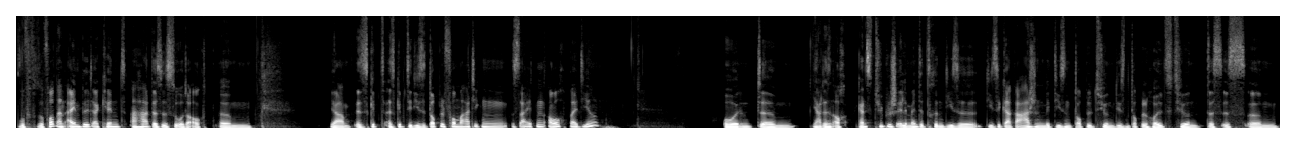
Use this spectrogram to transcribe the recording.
wo sofort an einem Bild erkennt, aha, das ist so, oder auch, ähm, ja, es gibt, es gibt ja diese doppelformatigen Seiten auch bei dir. Und ähm, ja, da sind auch ganz typische Elemente drin, diese, diese Garagen mit diesen Doppeltüren, diesen Doppelholztüren, das ist ähm,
